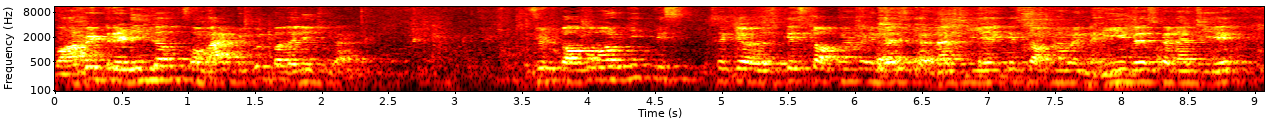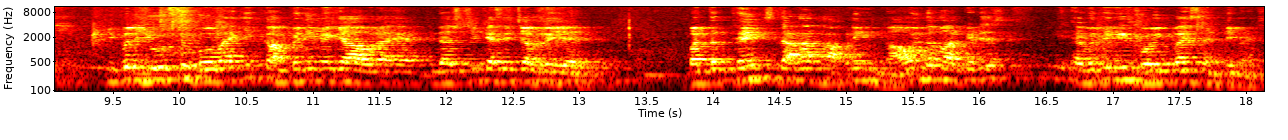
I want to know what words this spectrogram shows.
वहाँ पे ट्रेडिंग का फॉर्मेट बिल्कुल बदल ही चुका है इफ़ यू टॉक अबाउट कि किस से क्या किस स्टॉक में हमें इन्वेस्ट करना चाहिए किस स्टॉक में हमें नहीं इन्वेस्ट करना चाहिए people used to go by कि कंपनी में क्या हो रहा है इंडस्ट्री कैसी चल रही है। But the things that are happening now in the market is everything is going by sentiments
